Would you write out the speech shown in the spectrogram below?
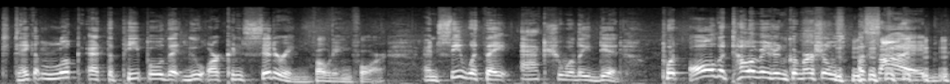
take a look at the people that you are considering voting for and see what they actually did. Put all the television commercials aside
